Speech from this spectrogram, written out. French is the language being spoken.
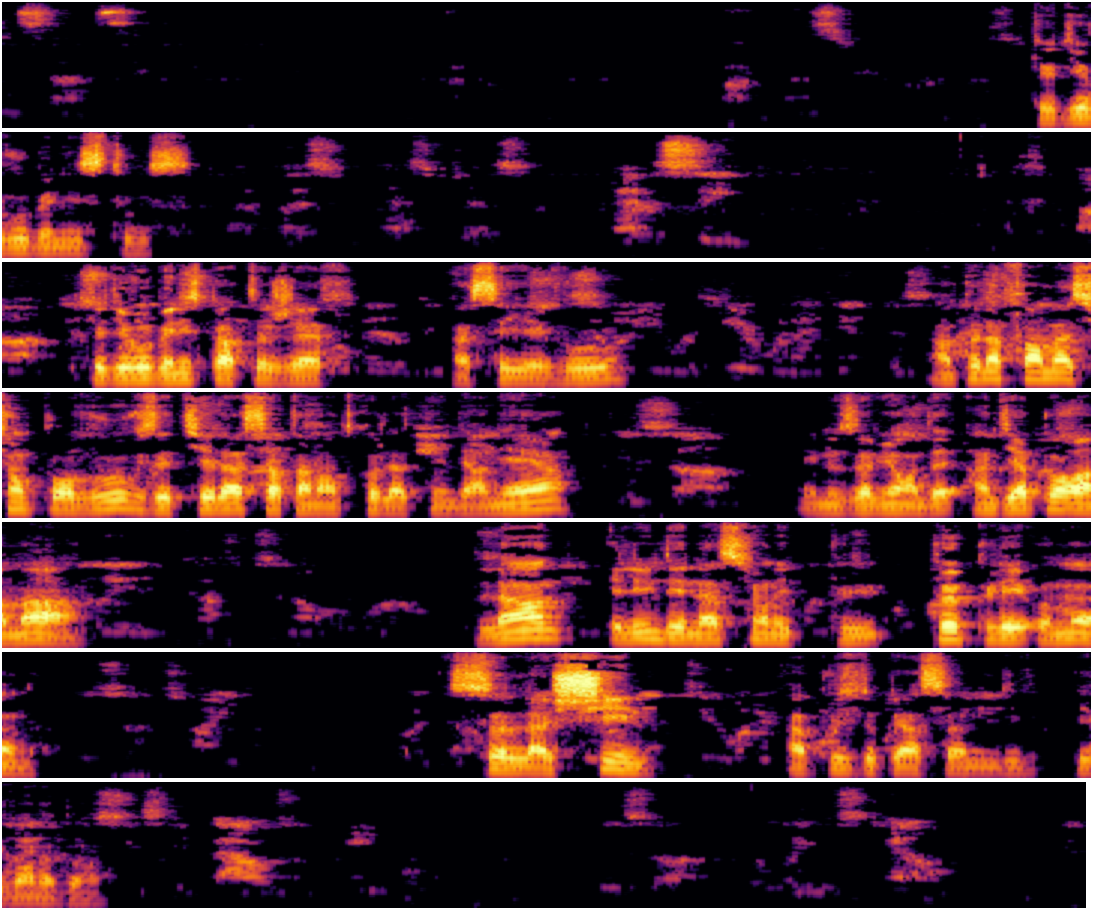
que Dieu vous bénisse tous. Que Dieu vous bénisse, Pasteur Jeff. Asseyez-vous. Un peu d'informations pour vous. Vous étiez là, certains d'entre eux, la semaine dernière, et nous avions un diaporama. populated countries in all the world. L'Inde est l'une des nations les plus peuplées au monde. Seule la Chine a plus de personnes vi- vivant là-bas. 60,000 people is the latest count.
